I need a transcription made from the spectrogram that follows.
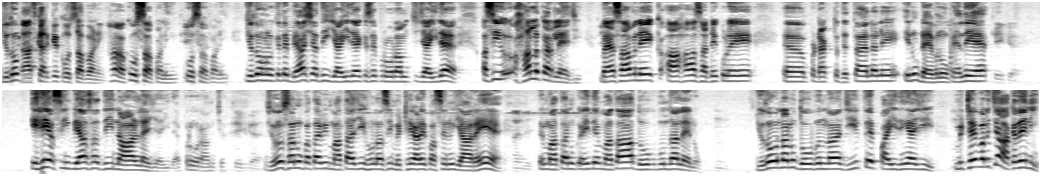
ਜਦੋਂ ਖਾਸ ਕਰਕੇ ਕੋਸਾ ਪਾਣੀ। ਹਾਂ ਕੋਸਾ ਪਾਣੀ ਕੋਸਾ ਪਾਣੀ। ਜਦੋਂ ਹੁਣ ਕਿਤੇ ਵਿਆਹ ਸ਼ਾਦੀ ਜਾਈਦਾ ਕਿਸੇ ਪ੍ਰੋਗਰਾਮ 'ਚ ਜਾਈਦਾ ਅਸੀਂ ਹੱਲ ਕਰ ਲਿਆ ਜੀ। ਬੈ ਸਾਹਿਬ ਨੇ ਇੱਕ ਆਹਾ ਸਾਡੇ ਕੋਲੇ ਪ੍ਰੋਡਕਟ ਦਿੱਤਾ ਇਹਨਾਂ ਨੇ ਇਹਨੂੰ ਡੈਵਨੋ ਕਹਿੰਦੇ ਆ। ਠੀਕ ਹੈ। ਇਹ ਅਸੀਂ ਵਿਆਹ ਸ਼ਾਦੀ ਨਾਲ ਲੈ ਜਾਈਦਾ ਪ੍ਰੋਗਰਾਮ 'ਚ। ਜਦੋਂ ਸਾਨੂੰ ਪਤਾ ਵੀ ਮਾਤਾ ਜੀ ਹੁਣ ਅਸੀਂ ਮਿੱਠੇ ਵਾਲੇ ਪਾਸੇ ਨੂੰ ਜਾ ਰਹੇ ਹਾਂ ਤੇ ਮਾਤਾ ਨੂੰ ਕਹੀਦੇ ਮਾਤਾ ਦੋ ਬੂੰਦਾਂ ਲੈ ਲਓ। ਜਦੋਂ ਉਹਨਾਂ ਨੂੰ ਦੋ ਬੂੰਦਾਂ ਜੀਭ ਤੇ ਪਾਈ ਦੀਆਂ ਜੀ ਮਿੱਠੇ ਵੱਲ ਝਾਕਦੇ ਨਹੀਂ।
